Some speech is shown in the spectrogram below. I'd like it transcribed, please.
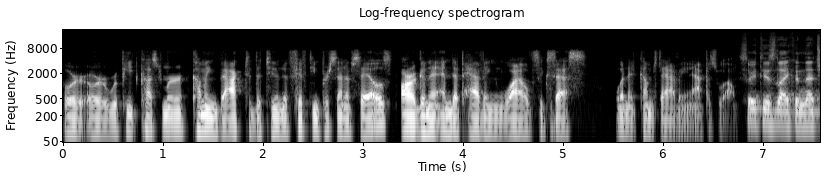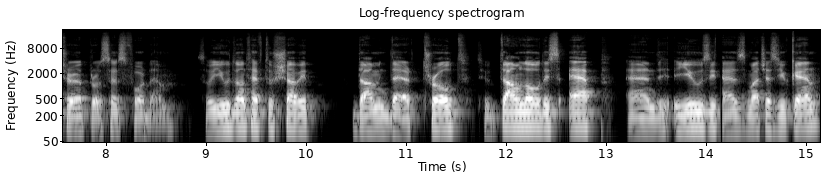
or, or repeat customer coming back to the tune of 15% of sales are going to end up having wild success when it comes to having an app as well. So it is like a natural process for them. So you don't have to shove it down their throat to download this app and use it as much as you can,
